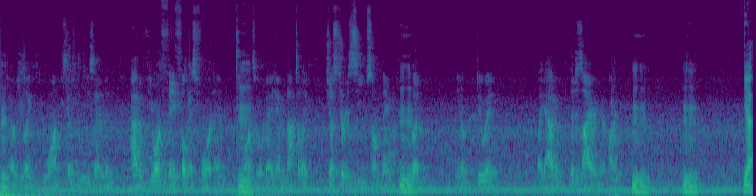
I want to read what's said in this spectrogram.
Mm. you know you like you want to please Him and out of your faithfulness for Him, you Mm. want to obey Him, not to like just to receive something, Mhm. but you know do it like out of the desire in your heart. Mm-hmm. Mm-hmm. Yeah,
